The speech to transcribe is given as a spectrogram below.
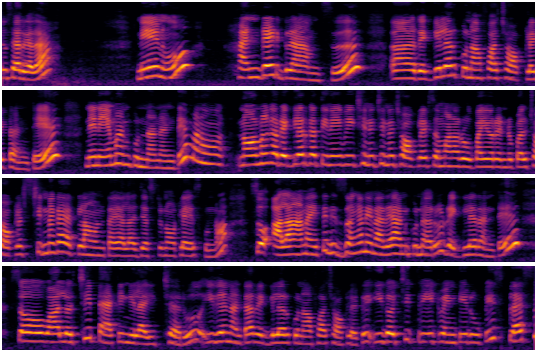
చూశారు కదా? నేను hundred grams regular kunafa chocolate అంటే నేను ఏమనుకున్నానంటే మనం నార్మల్గా రెగ్యులర్గా తినేవి చిన్న చిన్న చాక్లెట్స్ మన రూపాయో రెండు రూపాయల చాక్లెట్స్ చిన్నగా ఎట్లా ఉంటాయి అలా జస్ట్ నోట్లో వేసుకున్నాం. సో అలా అని అయితే నిజంగా నేను అదే అనుకున్నారు రెగ్యులర్ అంటే. సో వాళ్ళు వచ్చి ప్యాకింగ్ ఇలా ఇచ్చారు. ఇదేనంట రెగ్యులర్ కునాఫా చాక్లెట్. ఇది వచ్చి three twenty rupees plus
